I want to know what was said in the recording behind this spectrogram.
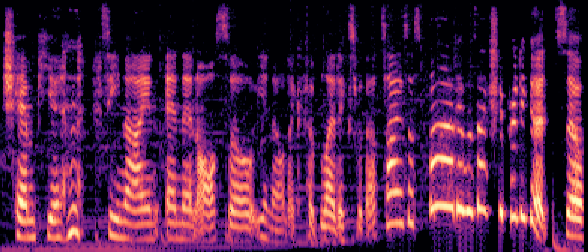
Champion C9 and then also, you know, like Fabletics without sizes, but it was actually pretty good. So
